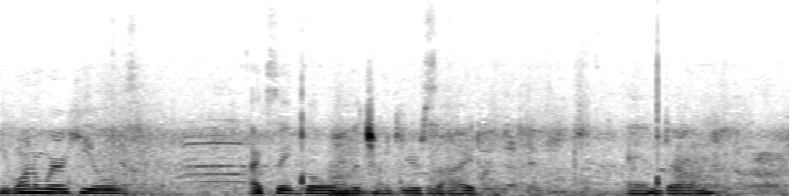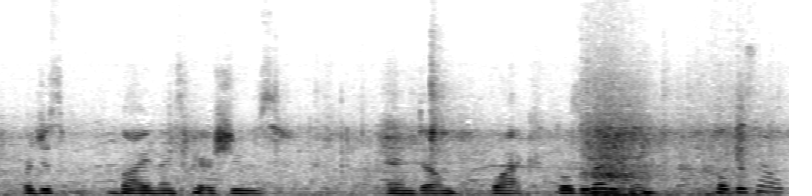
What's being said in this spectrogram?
you want to wear heels, I'd say go on the chunkier side and um, or just buy a nice pair of shoes and um, black goes with everything. Hope this helps.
